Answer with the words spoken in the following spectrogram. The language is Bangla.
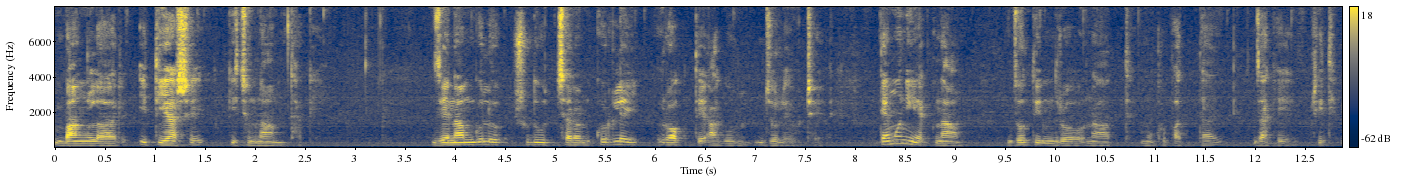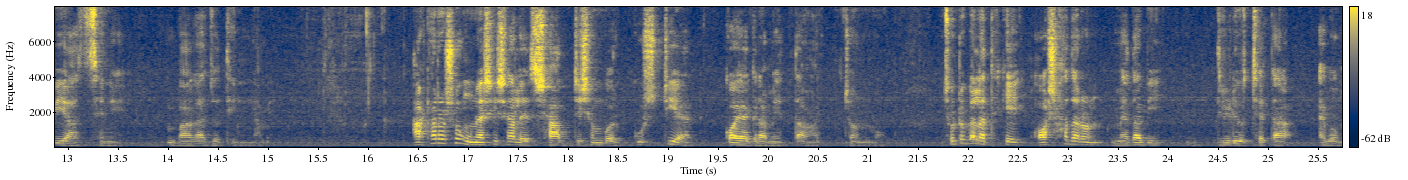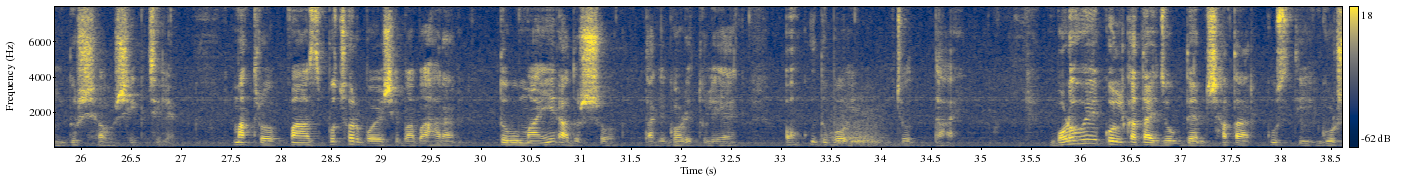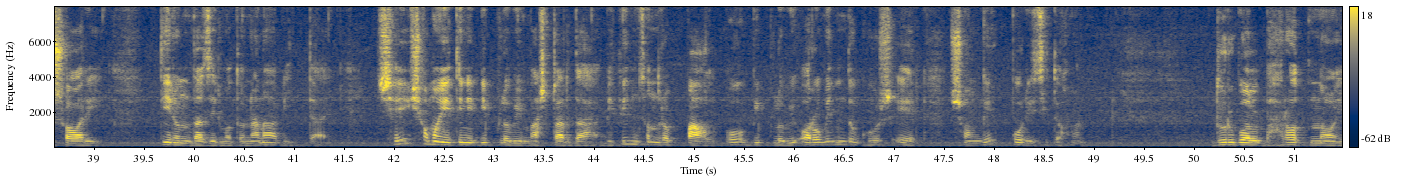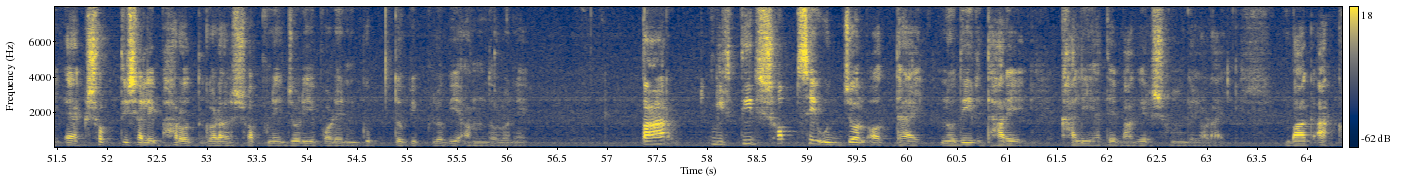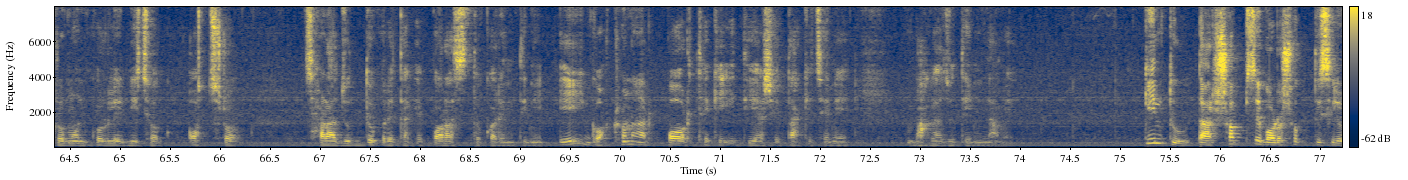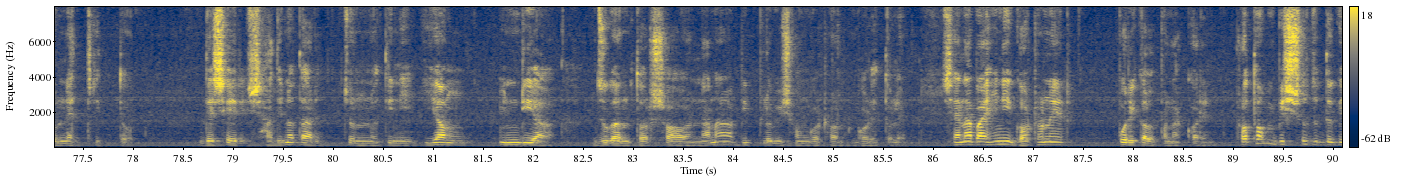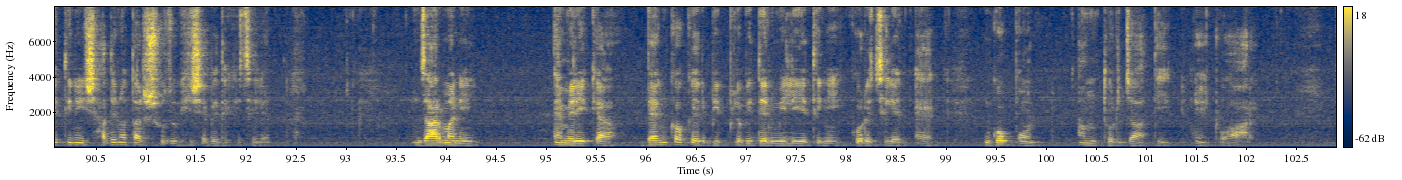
বাংলার ইতিহাসে কিছু নাম থাকে। যে নামগুলো শুধু উচ্চারণ করলেই রক্তে আগুন জ্বলে ওঠে, তেমনই এক নাম যতীন্দ্রনাথ মুখোপাধ্যায়, যাকে পৃথিবী আজ চেনে বাঘা যতীন নামে। আঠারোশো উনাশি সালের সাত ডিসেম্বর কুষ্টিয়ার কয়া গ্রামে তাঁর জন্ম। ছোটবেলা থেকেই অসাধারণ মেধাবী, দৃঢ়চেতা এবং দুঃসাহসিক ছিলেন। মাত্র পাঁচ বছর বয়সে বাবা হারান তবু মায়ের আদর্শ তাকে গড়ে তুলে এক অকুতবয় যোদ্ধায়। বড় হয়ে কলকাতায় যোগ দেন সাঁতার, কুস্তি, ঘোড়সওয়ারি, তীরন্দাজির মতো নানা বিদ্যায়। সেই সময়ে তিনি বিপ্লবী মাস্টারদা বিপিনচন্দ্র পাল ও বিপ্লবী অরবিন্দ ঘোষ এর সঙ্গে পরিচিত হন। দুর্বল ভারত নয়, এক শক্তিশালী ভারত গড়ার স্বপ্নে জড়িয়ে পড়েন গুপ্ত বিপ্লবী আন্দোলনে। তার কীর্তির সবচেয়ে উজ্জ্বল অধ্যায়, নদীর ধারে খালি হাতে বাঘের সঙ্গে লড়াই। বাঘ আক্রমণ করলে নিছক অস্ত্র ছাড়া যুদ্ধ করে তাকে পরাস্ত করেন তিনি। এই ঘটনার পর থেকে ইতিহাসে তাকে চেনে বাঘাযতীন নামে। কিন্তু তার সবচেয়ে বড় শক্তি ছিল নেতৃত্ব। দেশের স্বাধীনতার জন্য তিনি ইয়াং ইন্ডিয়া যুগান্তর সহ নানা বিপ্লবী সংগঠন গড়ে তোলেন। সেনাবাহিনী গঠনের পরিকল্পনা করেন। প্রথম বিশ্বযুদ্ধকে তিনি স্বাধীনতার সুযোগ হিসেবে দেখেছিলেন। জার্মানি, আমেরিকা, ব্যাংককের বিপ্লবীদের মিলিয়ে তিনি করেছিলেন এক গোপন আন্তর্জাতিক নেটওয়ার্ক।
